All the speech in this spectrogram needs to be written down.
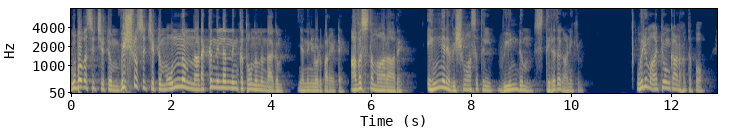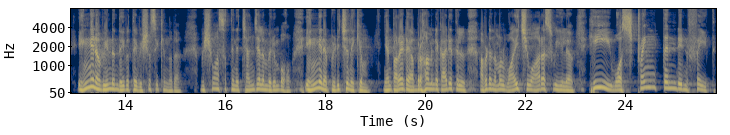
ഉപവസിച്ചിട്ടും വിശ്വസിച്ചിട്ടും ഒന്നും നടക്കുന്നില്ലെന്ന് നിങ്ങൾക്ക് തോന്നുന്നുണ്ടാകും. ഞാൻ നിങ്ങളോട് പറയട്ടെ അവസ്ഥ മാറാതെ എങ്ങനെ വിശ്വാസത്തിൽ വീണ്ടും സ്ഥിരത കാണിക്കും? ഒരു മാറ്റവും കാണാത്തപ്പോൾ എങ്ങനെ വീണ്ടും ദൈവത്തെ വിശ്വസിക്കുന്നത്? വിശ്വാസത്തിന് ചഞ്ചലം വരുമ്പോൾ എങ്ങനെ പിടിച്ചു നിൽക്കും? ഞാൻ പറയട്ടെ അബ്രഹാമിന്റെ കാര്യത്തിൽ അവിടെ നമ്മൾ വായിച്ചു ആർ എസ് വിയിൽ he was strengthened in faith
